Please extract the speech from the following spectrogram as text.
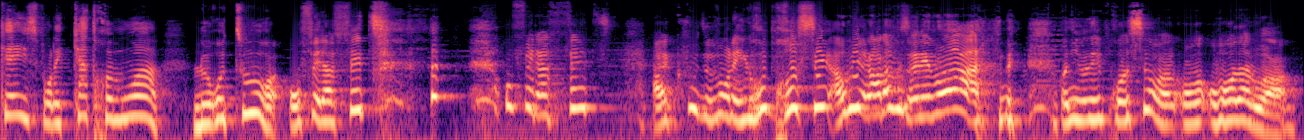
Case pour les 4 mois. Le retour, on fait la fête. On fait la fête à coup devant les gros procès. Ah oui, alors là, vous allez voir. Au niveau des procès, on va en avoir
